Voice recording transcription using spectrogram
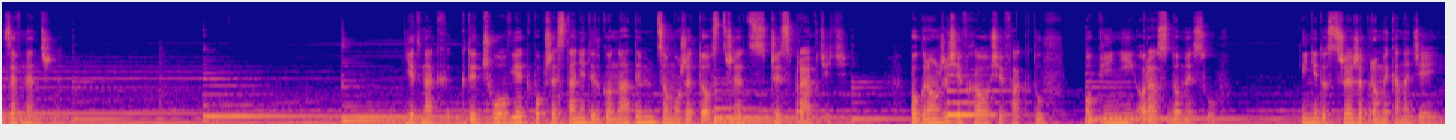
zewnętrzny. Jednak gdy człowiek poprzestanie tylko na tym, co może dostrzec czy sprawdzić, pogrąży się w chaosie faktów, opinii oraz domysłów i nie dostrzeże promyka nadziei,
